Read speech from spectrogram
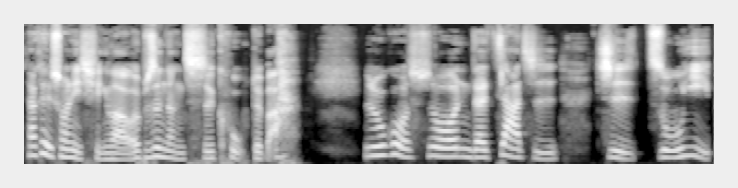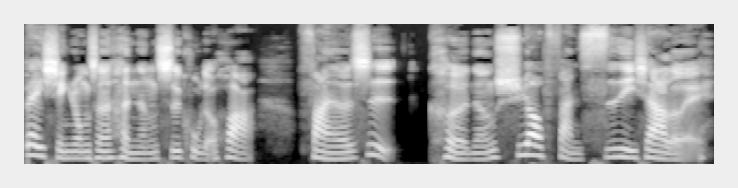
他可以说你勤劳，而不是能吃苦，对吧？如果说你的价值只足以被形容成很能吃苦的话，反而是可能需要反思一下了。诶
